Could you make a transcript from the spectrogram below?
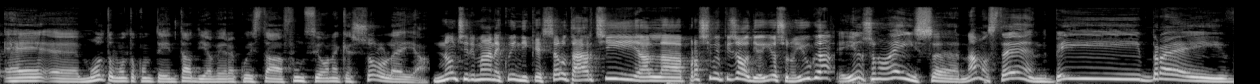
è eh, molto molto contenta di avere questa funzione che solo lei ha. Non ci rimane quindi che salutarci al prossimo episodio. Io sono Yuga e io sono Ace. Namaste and be brave. wave.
